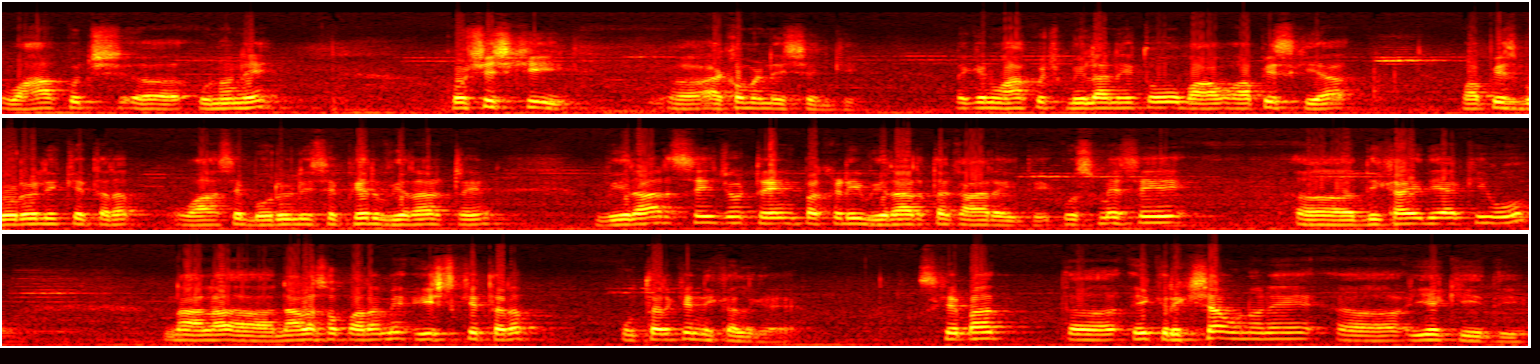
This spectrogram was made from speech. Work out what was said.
वहाँ कुछ उन्होंने कोशिश की एकोमोडेशन की, लेकिन वहाँ कुछ मिला नहीं तो वापस किया। वापस बोरेली की तरफ़, वहाँ से बोरेली से फिर विरार ट्रेन विरार से जो ट्रेन पकड़ी विरार तक आ रही थी, उसमें से दिखाई दिया कि वो नाला नाला सोपारा में ईस्ट की तरफ़ उतर के निकल गए। उसके बाद एक रिक्शा उन्होंने ये की थी।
